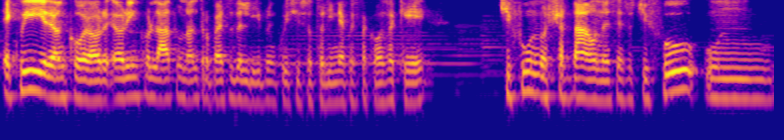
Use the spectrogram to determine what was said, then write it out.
e qui ancora ho, ho rincollato un altro pezzo del libro in cui si sottolinea questa cosa che ci fu uno shutdown, nel senso ci fu un...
